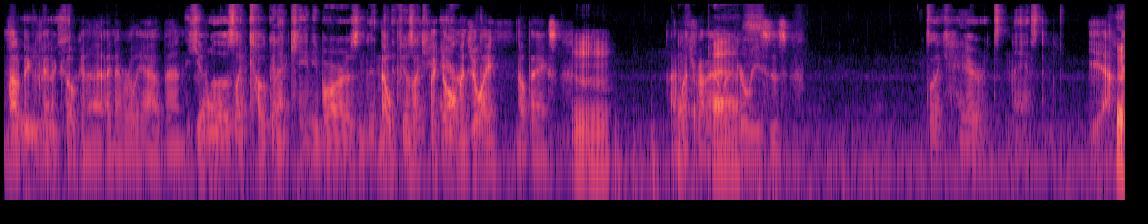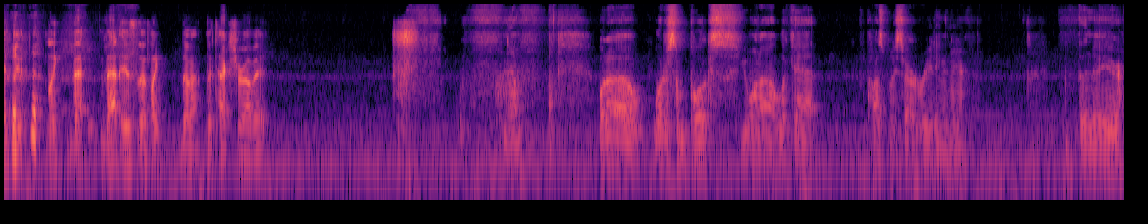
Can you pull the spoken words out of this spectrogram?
I'm not a big fan of coconut. I never really have been. You get one of those like coconut candy bars, and it, Nope. it feels like Like hair. almond joy? No thanks. Mm-mm. I'd That's much a rather have like a. Reese's. It's like hair. It's nasty. Yeah, it, do- like that. That is the like the the texture of it. Yeah. What uh? What are some books you want to look at? Possibly start reading here for the new year.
